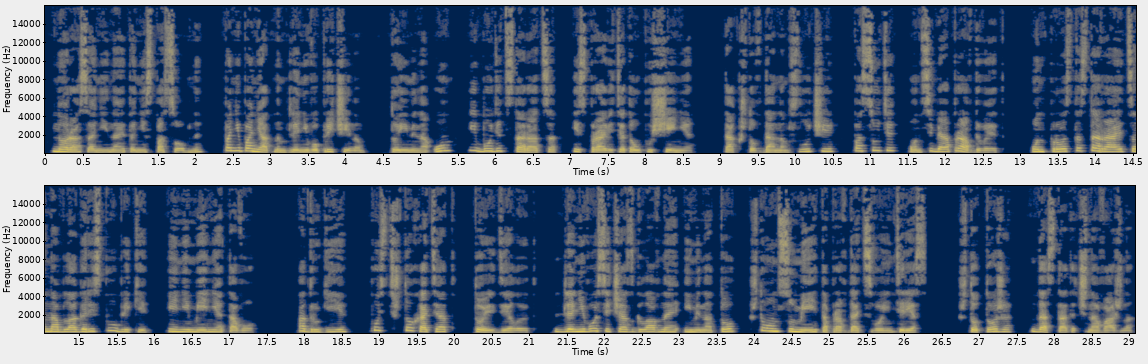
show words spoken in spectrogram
Но раз они на это не способны, по непонятным для него причинам, то именно он и будет стараться исправить это упущение. Так что в данном случае, по сути, он себя оправдывает. Он просто старается на благо республики и не менее того. А другие, пусть что хотят, то и делают. Для него сейчас главное именно то, что он сумеет оправдать свой интерес, что тоже достаточно важно.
